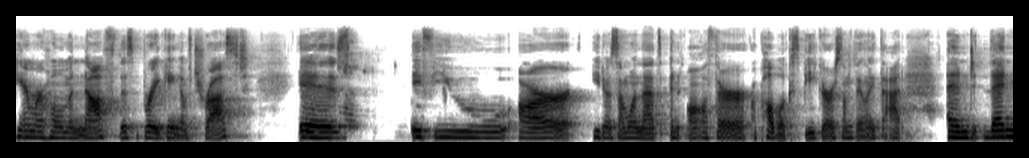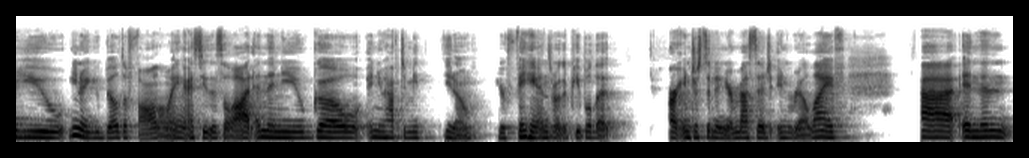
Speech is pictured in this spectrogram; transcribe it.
hammer home enough this breaking of trust is if you are you know someone that's an author a public speaker or something like that and then you you know you build a following i see this a lot and then you go and you have to meet you know your fans or the people that are interested in your message in real life uh, and then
